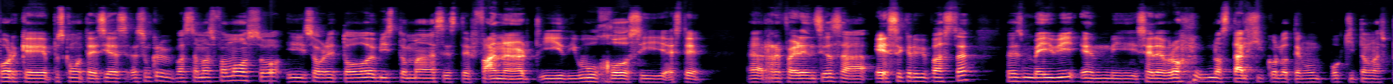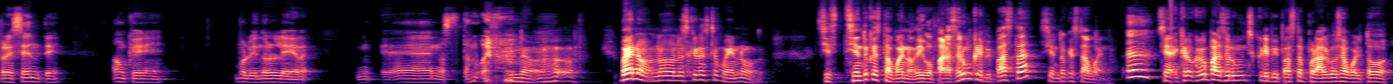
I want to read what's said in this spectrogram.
porque, pues como te decía, es, un creepypasta más famoso y sobre todo he visto más este, fan art y dibujos y este, eh, referencias a ese creepypasta. Pues maybe en mi cerebro nostálgico lo tengo un poquito más presente, aunque volviendo a leer, eh, no está tan bueno. No. Bueno, no, no es que no esté bueno siento que está bueno. Digo, para hacer un creepypasta, siento que está bueno. Ah. creo, creo, que para hacer un creepypasta por algo se ha vuelto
